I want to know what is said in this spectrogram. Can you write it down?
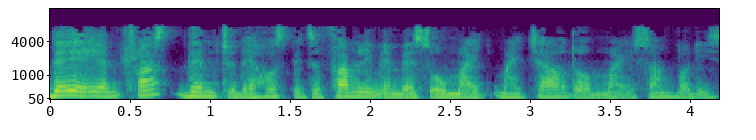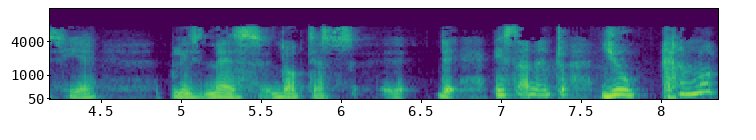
they entrust them to the hospital, family members, or my, my child or my somebody's here. Please, nurse, doctors. It's an, you cannot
